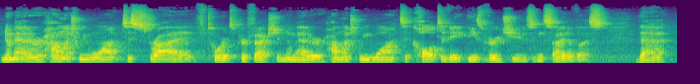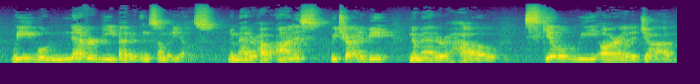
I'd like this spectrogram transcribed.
no matter how much we want to strive towards perfection, no matter how much we want to cultivate these virtues inside of us, that we will never be better than somebody else. No matter how honest we try to be, no matter how skilled we are at a job,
